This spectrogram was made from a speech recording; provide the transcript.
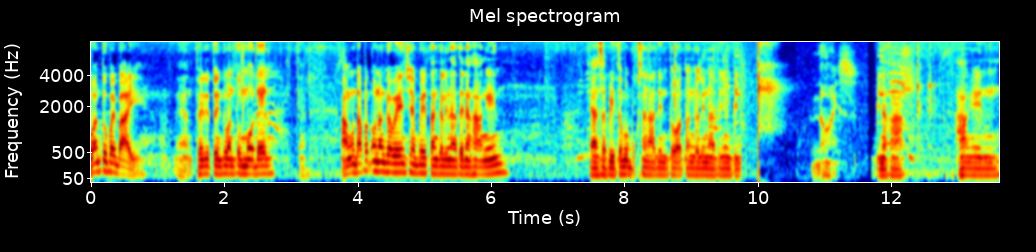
125i. Yan, 2021 to model. Ang dapat unang gawin, syempre tanggalin natin ang hangin. Yan, sa pito, bubuksan natin to at tanggalin natin yung pin Nice. pinaka hangin.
